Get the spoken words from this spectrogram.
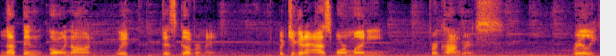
nothing going on with this government. But you're gonna ask more money for Congress, really?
